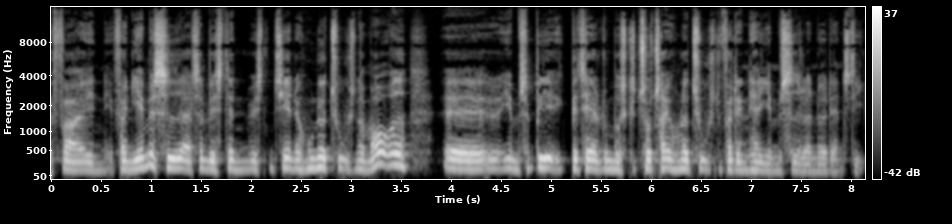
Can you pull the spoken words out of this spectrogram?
for en, for en hjemmeside, altså hvis den, hvis den tjener 100.000 om året, øh, jamen så betaler du måske 200-300.000 for den her hjemmeside, eller noget i den stil.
